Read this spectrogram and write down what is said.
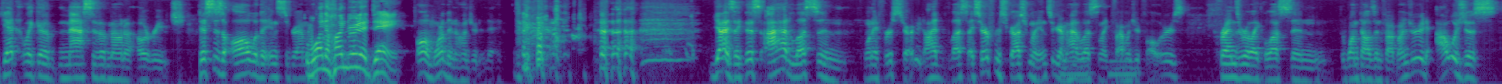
get like a massive amount of outreach. This is all with the Instagram. 100 a day. Oh, more than 100 a day. guys like this i had less than when i first started i had less i started from scratch with my instagram i had less than like 500 followers. Friends were like less than 1500 i was just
